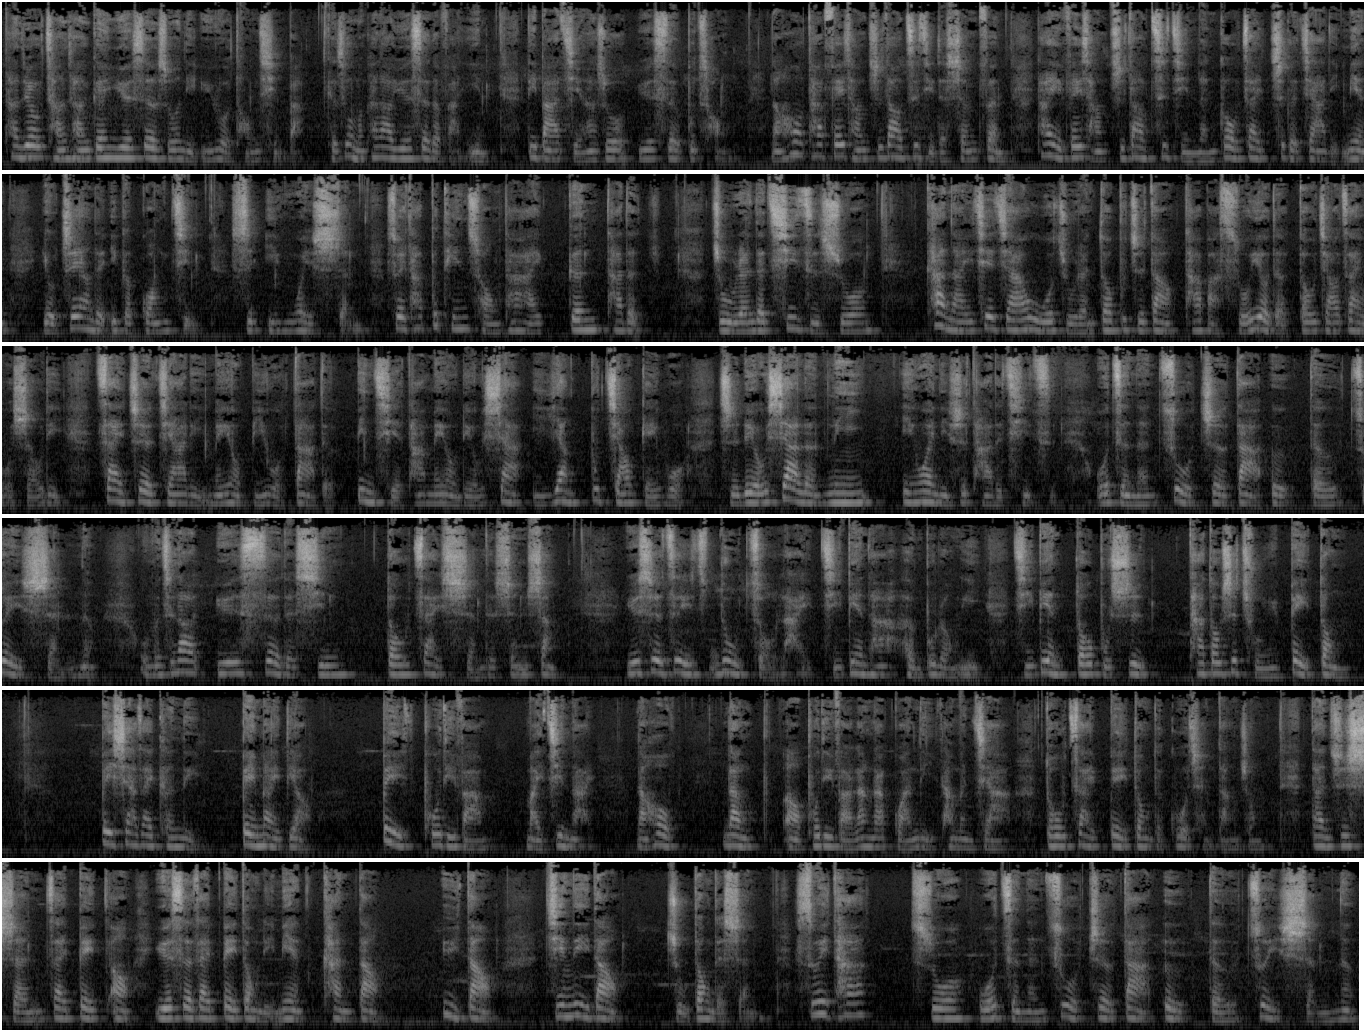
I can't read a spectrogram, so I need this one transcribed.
他就常常跟约瑟说：“你与我同寝吧。”可是我们看到约瑟的反应，第八节他说：“约瑟不从。”然后他非常知道自己的身份，他也非常知道自己能够在这个家里面有这样的一个光景，是因为神，所以他不听从，他还跟他的主人的妻子说：“看哪，一切家务我主人都不知道，他把所有的都交在我手里，在这家里没有比我大的，并且他没有留下一样不交给我，只留下了你。”因为你是他的妻子，我怎能做这大恶得罪神呢？我们知道约瑟的心都在神的身上。约瑟这一路走来，即便他很不容易，即便都不是，他都是处于被动，被下在坑里，被卖掉，被波提法买进来，然后让呃波提法让他管理他们家。都在被动的过程当中，但是神在被哦，约瑟在被动里面看到、遇到、经历到主动的神，所以他说：“我怎能做这大恶得罪神呢？”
